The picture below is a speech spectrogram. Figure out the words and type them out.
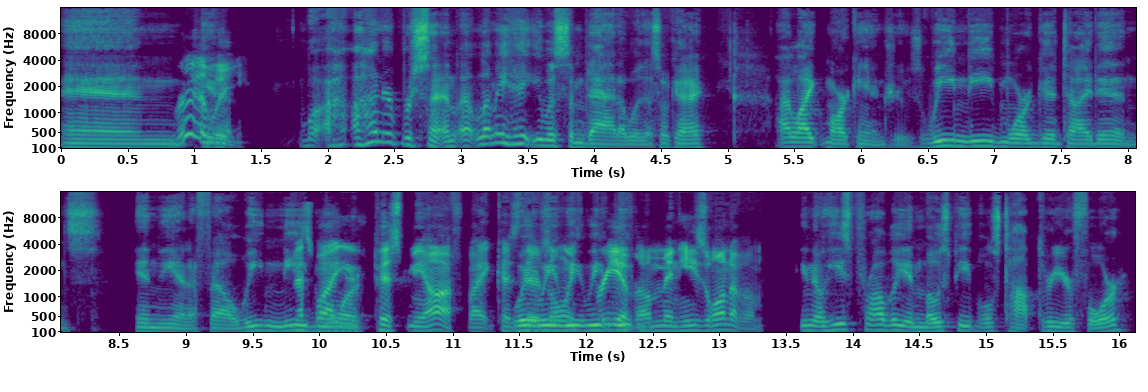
and really, you know, well, hundred percent. Uh, let me hit you with some data with this, okay? I like Mark Andrews. We need more good tight ends in the NFL. We need. That's why more. you pissed me off, by because there's we, only we, three of them, and he's one of them. You know, he's probably in most people's top three or four.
